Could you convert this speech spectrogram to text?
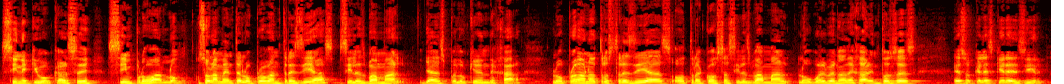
sin equivocarse, sin probarlo. Solamente lo prueban tres días, si les va mal, ya después lo quieren dejar. Lo prueban otros tres días, otra cosa, si les va mal, lo vuelven a dejar. Entonces, ¿eso qué les quiere decir?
